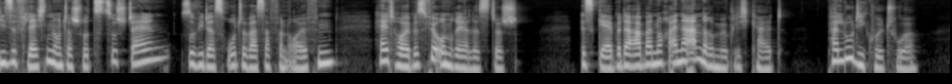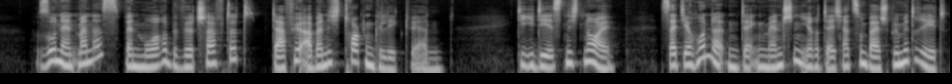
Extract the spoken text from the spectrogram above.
Diese Flächen unter Schutz zu stellen, sowie das rote Wasser von Olfen, hält Heubes für unrealistisch. Es gäbe da aber noch eine andere Möglichkeit. Paludikultur. So nennt man es, wenn Moore bewirtschaftet, dafür aber nicht trockengelegt werden. Die Idee ist nicht neu. Seit Jahrhunderten decken Menschen ihre Dächer zum Beispiel mit Red.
